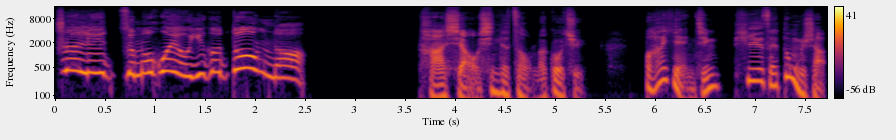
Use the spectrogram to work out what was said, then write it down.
这里怎么会有一个洞呢？他小心的走了过去，把眼睛贴在洞上，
